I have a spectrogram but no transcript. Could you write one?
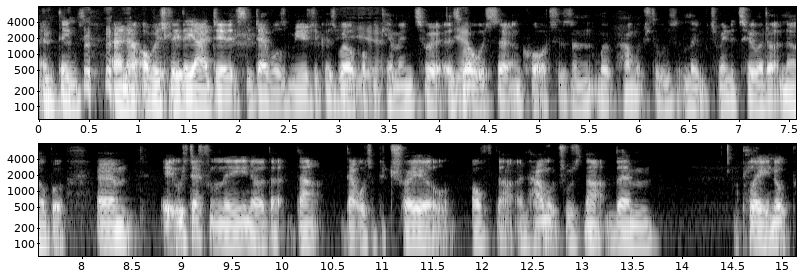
and things. and uh, obviously, the idea that it's the devil's music as well probably Yeah. came into it as Yep. well with certain quarters and how much there was a link between the two, I don't know. But um, it was definitely you know that that that was a portrayal of that, and how much was that them playing up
